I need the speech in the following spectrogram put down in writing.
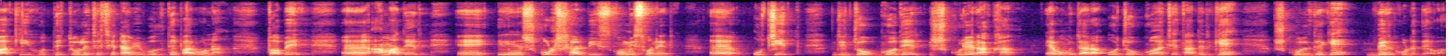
বা কি হতে চলেছে সেটা আমি বলতে পারব না। তবে আমাদের স্কুল সার্ভিস কমিশনের উচিত যে যোগ্যদের স্কুলে রাখা এবং যারা অযোগ্য আছে তাদেরকে স্কুল থেকে বের করে দেওয়া।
